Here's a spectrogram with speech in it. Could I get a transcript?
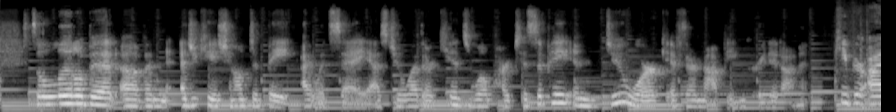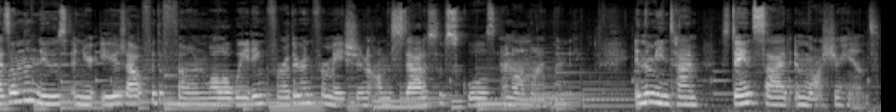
it's a little bit of an educational debate, I would say, as to whether kids will participate and do work if they're not being graded on it. Keep your eyes on the news and your ears out for the phone while awaiting further information on the status of schools and online learning. In the meantime, stay inside and wash your hands.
